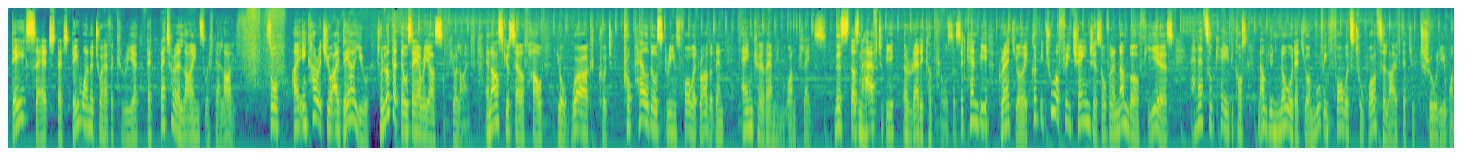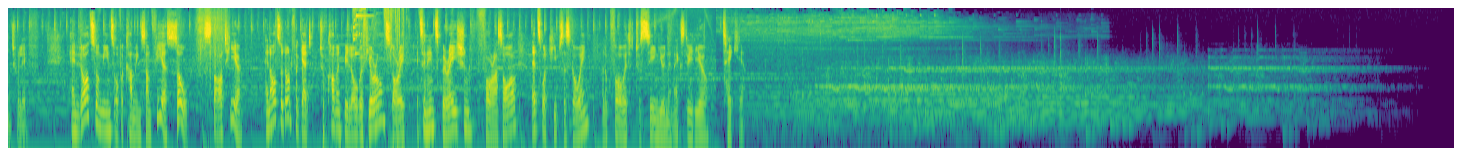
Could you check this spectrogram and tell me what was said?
They said that they wanted to have a career that better aligns with their life. So I encourage you, I dare you to look at those areas of your life and ask yourself how your work could propel those dreams forward rather than anchor them in one place. This doesn't have to be a radical process. It can be gradual. It could be two or three changes over a number of years. And that's okay because now you know that you're moving forwards towards a life that you truly want to live. And it also means overcoming some fears. So start here. And also don't forget to comment below with your own story. It's an inspiration for us all. That's what keeps us going. I look forward to seeing you in the next video. Take care.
